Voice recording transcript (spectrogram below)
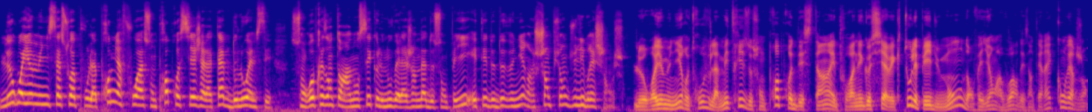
Le Royaume-Uni s'assoit pour la première fois à son propre siège à la table de l'OMC. Son représentant a annoncé que le nouvel agenda de son pays était de devenir un champion du libre-échange. Le Royaume-Uni retrouve la maîtrise de son propre destin et pourra négocier avec tous les pays du monde en veillant à avoir des intérêts convergents.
